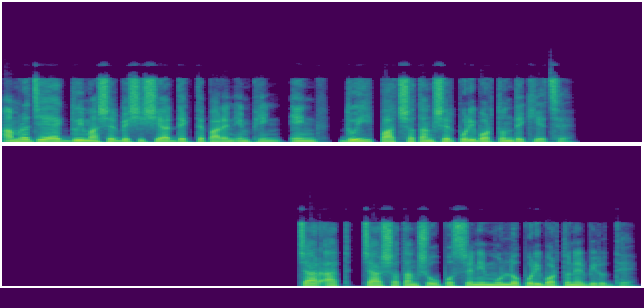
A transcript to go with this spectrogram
আমরা যে এক দুই মাসের বেশি শেয়ার দেখতে পারেন ইম্ফিং এঙ্গ দুই পাঁচ শতাংশের পরিবর্তন দেখিয়েছে। চার আট চার শতাংশ উপশ্রেণীর মূল্য পরিবর্তনের বিরুদ্ধে।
